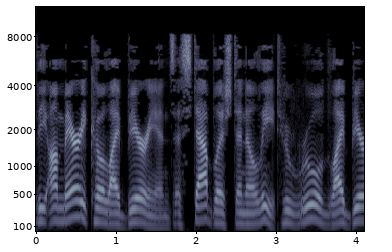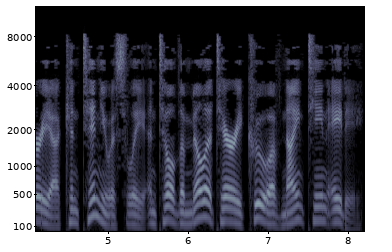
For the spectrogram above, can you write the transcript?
The Americo-Liberians established an elite who ruled Liberia continuously until the military coup of 1980.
